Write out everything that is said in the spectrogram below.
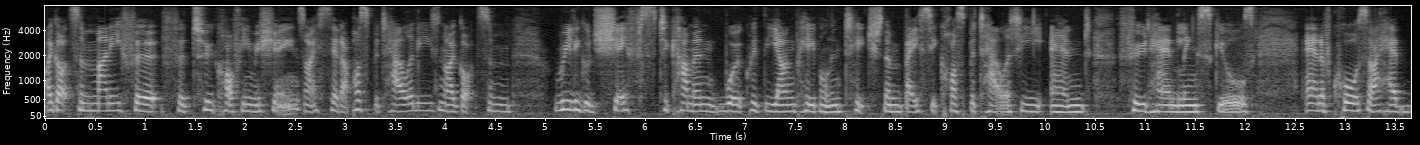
I got some money for, for two coffee machines. I set up hospitalities and I got some really good chefs to come and work with the young people and teach them basic hospitality and food handling skills. And of course, I had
